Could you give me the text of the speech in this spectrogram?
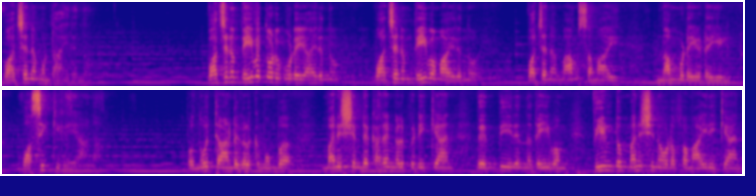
വചനമുണ്ടായിരുന്നു. വചനം ദൈവത്തോടു കൂടെയായിരുന്നു വചനം ദൈവമായിരുന്നു വചനം മാംസമായി നമ്മുടെ ഇടയിൽ വസിക്കുകയാണ്. അപ്പോൾ നൂറ്റാണ്ടുകൾക്ക് മുമ്പ് മനുഷ്യന്റെ കരങ്ങൾ പിടിക്കാൻ വെമ്പിയിരുന്ന ദൈവം വീണ്ടും മനുഷ്യനോടൊപ്പം ആയിരിക്കാൻ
